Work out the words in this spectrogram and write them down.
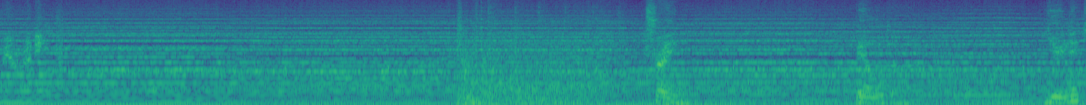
We are ready. Training. Building. Unit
